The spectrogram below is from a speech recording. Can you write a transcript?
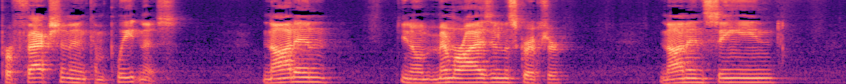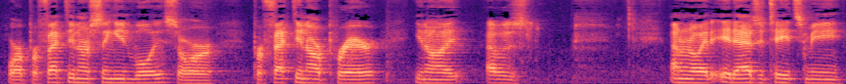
perfection and completeness, not in, you know, memorizing the scripture, not in singing or perfecting our singing voice or perfecting our prayer. You know, I, I was, I don't know, it, it agitates me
